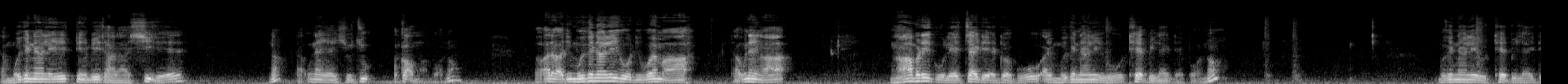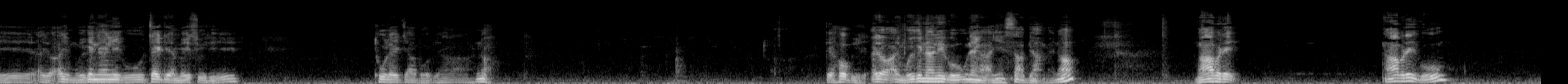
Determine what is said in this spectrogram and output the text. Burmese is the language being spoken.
ဒါမွေးကဏ္ဍလေးတင်ပေးထားတာရှိတယ်နော်ဒါဦးနိုင်ရဲ့ YouTube အကောင့်မှာပေါ့နော်အဲ့တော့ဒီမွေးကဏ္ဍလေးကိုဒီဘွဲမှာဒါဦးနိုင်ကငါးပရိတ်ကိုလည်းကြိုက်တဲ့အတွက်ကိုအဲ့မွေးကဏ္ဍလေးကိုထည့်ပေးလိုက်တယ်ပေါ့နော်မွေးကဏ္ဍလေးကိုထည့်ပေးလိုက်တယ်အဲ့တော့အဲ့မွေးကဏ္ဍလေးကိုကြိုက်တဲ့မိတ်ဆွေတွေထိုးလိုက်ကြပေါ့ဗျာနော် ကဲဟုတ်ပြီအဲ့တော့အဲ့မွေးကနန်းလေးကိုဦးနိုင်ကအရင်စပြမယ်နော်ငါးပရိတ်ငါးပရိတ်ကို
